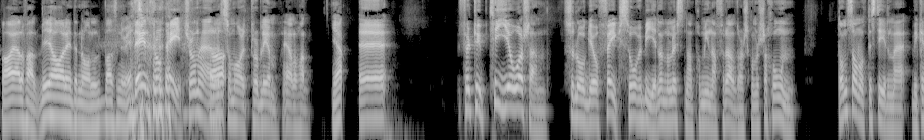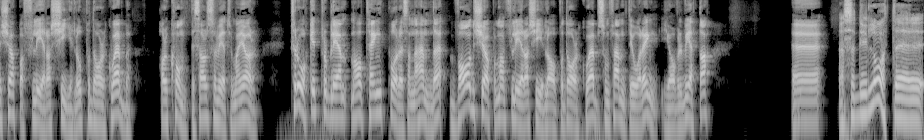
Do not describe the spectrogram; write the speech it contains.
ja i alla fall, vi har inte noll bara så ni vet. Det är en från Patreon här Ja. som har ett problem i alla fall. Ja. Eh, för typ tio år sedan så låg jag och fejksov i bilen och lyssnade på mina föräldrars konversation. De sa något i stil med vi kan köpa flera kilo på dark web. Har kompisar som vet hur man gör. Tråkigt problem, men har tänkt på det sedan det hände. Vad köper man flera kilo av på dark web som 50-åring? Jag vill veta. Eh, Alltså det låter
